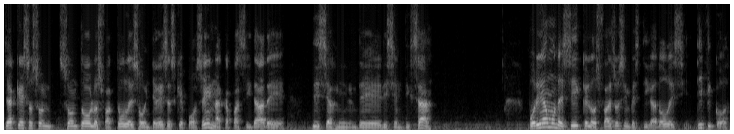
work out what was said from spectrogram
ya que esos son, son todos los factores o intereses que poseen la capacidad de discernir, de discentizar. Podríamos decir que los falsos investigadores científicos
